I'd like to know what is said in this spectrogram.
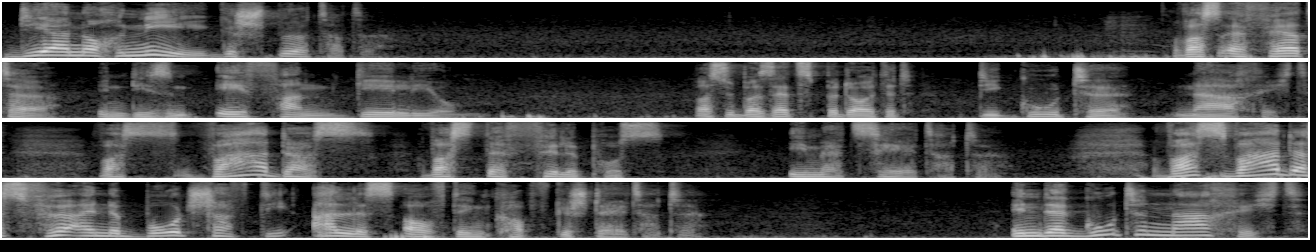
die er noch nie gespürt hatte. Was erfährt er in diesem Evangelium? Was übersetzt bedeutet die gute Nachricht. Was war das, was der Philippus ihm erzählt hatte? Was war das für eine Botschaft, die alles auf den Kopf gestellt hatte? In der guten Nachricht,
